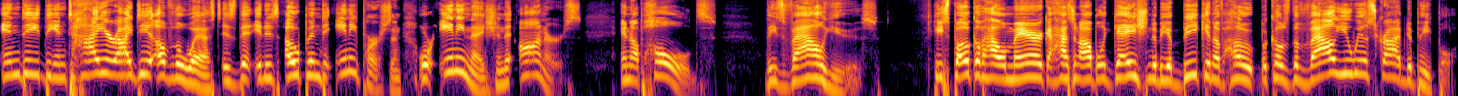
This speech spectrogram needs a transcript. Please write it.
Indeed, the entire idea of the West is that it is open to any person or any nation that honors and upholds these values. He spoke of how America has an obligation to be a beacon of hope because the value we ascribe to people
